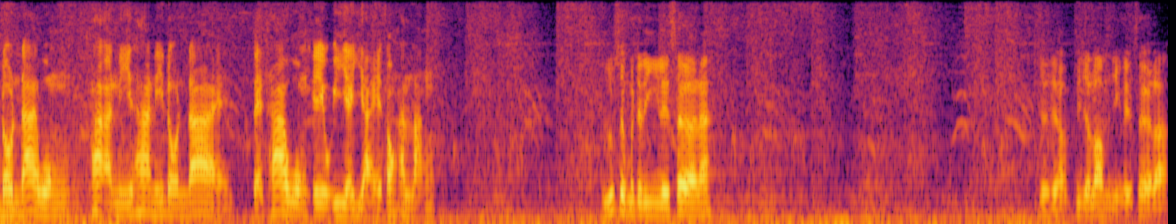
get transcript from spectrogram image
โดนได้วงถ้าอันนี้ท่านี้โดนได้ แต่ถ้าวงเอลีใหญ่ ๆ ต้องหันหลัง รู้สึกมันจะยิงเลเซอร์นะ เดี๋ยวเดี๋ยวพี่จะล่อมนยิงเลเซอร์แล้ว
